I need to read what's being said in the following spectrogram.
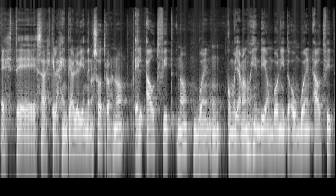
este, sabes que la gente hable bien de nosotros, ¿no? El outfit, ¿no? buen, como llaman hoy en día, un bonito o un buen outfit,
